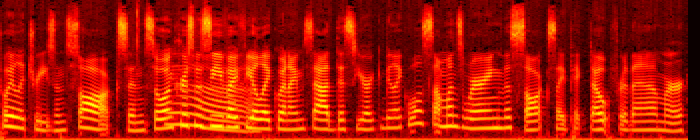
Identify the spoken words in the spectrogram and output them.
toiletries and socks. And so on Christmas Eve, I feel like when I'm sad this year, I can be like, well, someone's wearing the socks I picked out for them, or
